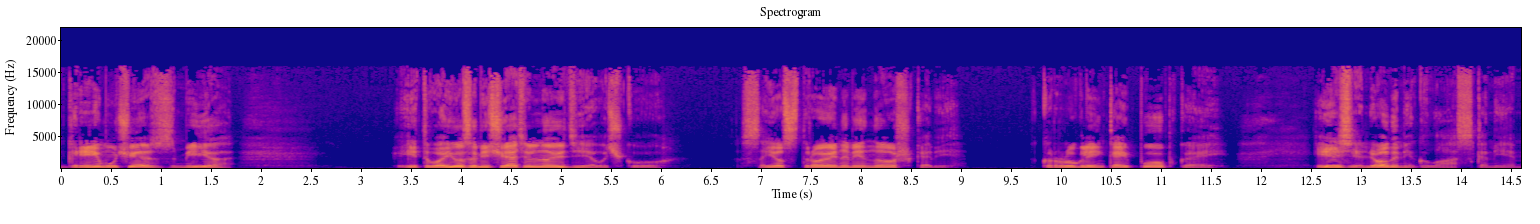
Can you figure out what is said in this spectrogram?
гремучая змея. И твою замечательную девочку с ее стройными ножками — кругленькой попкой и зелеными глазками.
